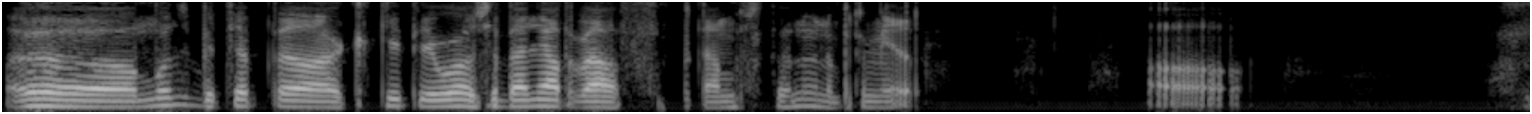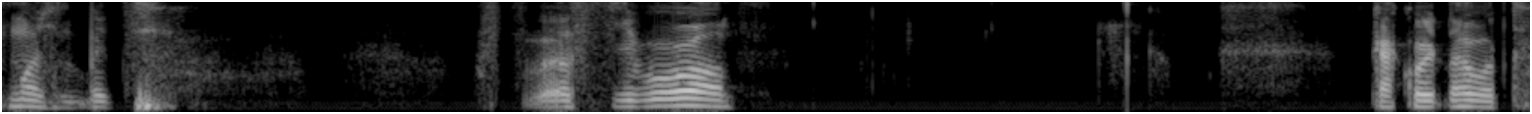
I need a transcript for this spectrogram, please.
Э, может быть, это какие-то его ожидания от вас, потому что, ну, например, э, может быть, с его какой-то вот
